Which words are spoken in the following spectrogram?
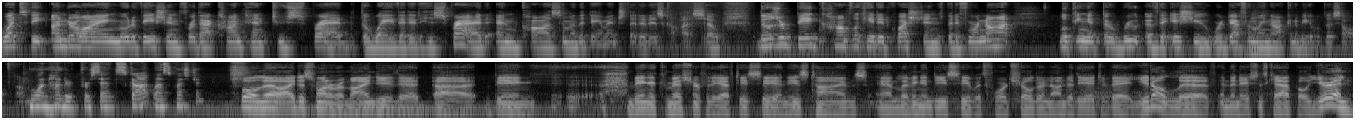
what's the underlying motivation for that content to spread the way that it has spread and cause some of the damage that it has caused. So those are big, complicated questions. But if we're not looking at the root of the issue, we're definitely not going to be able to solve them. 100%. Scott, last question. Well, no, I just want to remind you that uh, being uh, being a commissioner for the FTC in these times and living in D.C. with four children under the age of eight, you don't live in the nation's capital. You're in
